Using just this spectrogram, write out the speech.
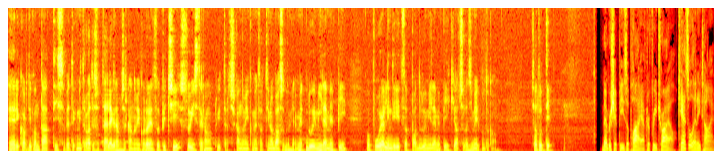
e ricordi i contatti, sapete che mi trovate su Telegram cercandomi con Lorenzo PC, su Instagram o Twitter cercandomi come trattino basso 2000mp oppure all'indirizzo pod2000mp chiocciolagmail.com. Ciao a tutti. Membership fees apply after free trial. Cancel anytime.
